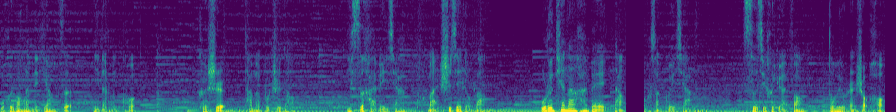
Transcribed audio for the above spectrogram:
我会忘了你的样子，你的轮廓。可是他们不知道，你四海为家，满世界流浪。无论天南海北，哪都算归家。四季和远方都有人守候。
